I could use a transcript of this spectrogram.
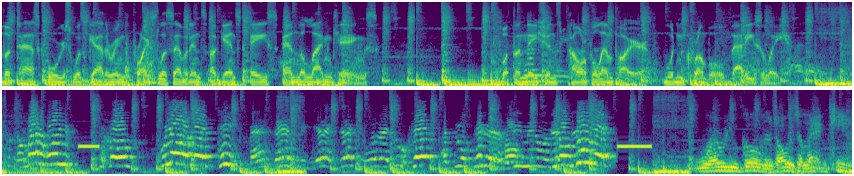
The task force was gathering priceless evidence against Ace and the Latin Kings. But the nation's powerful empire wouldn't crumble that easily. No matter where you from, we all like kings, man. You don't do that Wherever you go, there's always a Latin king.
